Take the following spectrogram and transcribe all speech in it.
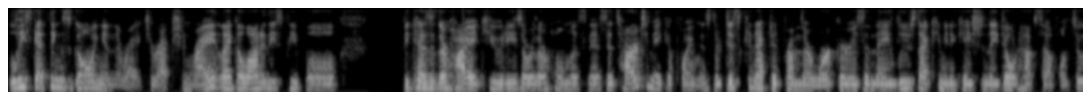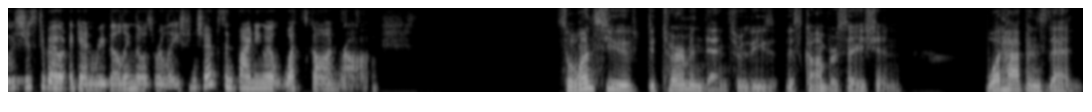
at least get things going in the right direction right? Like a lot of these people because of their high acuities or their homelessness it's hard to make appointments. They're disconnected from their workers and they lose that communication. They don't have cell phones. So it's just about again rebuilding those relationships and finding out what's gone wrong. So once you've determined then through these this conversation, what happens then?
